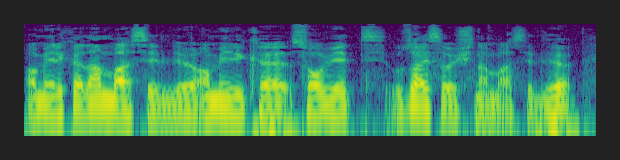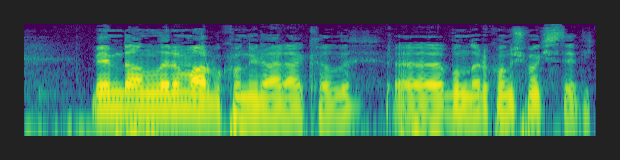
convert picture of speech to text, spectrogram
Amerika'dan bahsediliyor. Amerika Sovyet uzay savaşından bahsediliyor. Benim de anılarım var bu konuyla alakalı. Ee, bunları konuşmak istedik.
